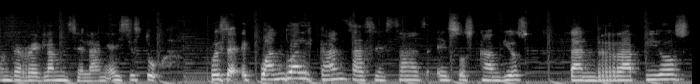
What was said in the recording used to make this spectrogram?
de regla miscelánea. Dices tú, pues, eh, ¿cuándo alcanzas esas, esos cambios tan rápidos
